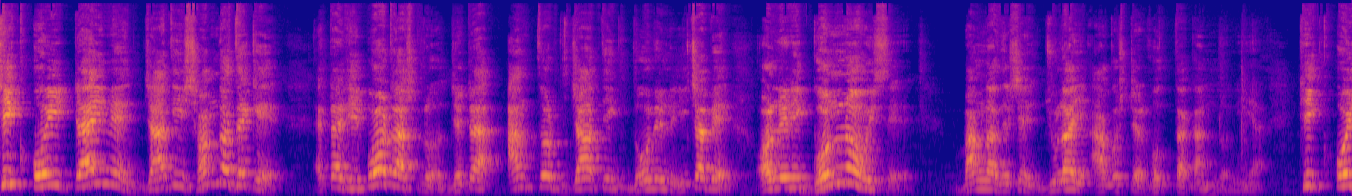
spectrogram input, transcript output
ঠিক ওই টাইমে জাতিসংঘ থেকে একটা রিপোর্ট আসলো, যেটা আন্তর্জাতিক দলিল হিসাবে অলরেডি গণ্য হয়েছে বাংলাদেশে জুলাই আগস্টের হত্যাকাণ্ড নিয়ে। ঠিক ওই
